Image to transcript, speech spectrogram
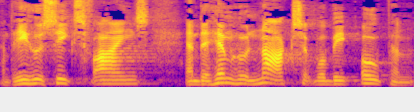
and he who seeks finds, and to him who knocks it will be open.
